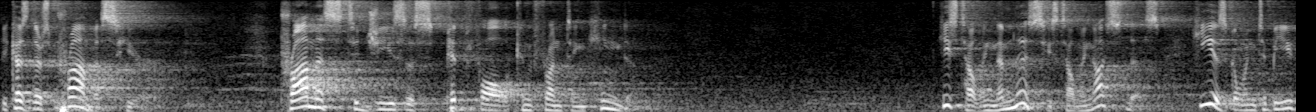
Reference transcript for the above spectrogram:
Because there's promise here promise to Jesus' pitfall confronting kingdom. He's telling them this, he's telling us this. He is going to be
